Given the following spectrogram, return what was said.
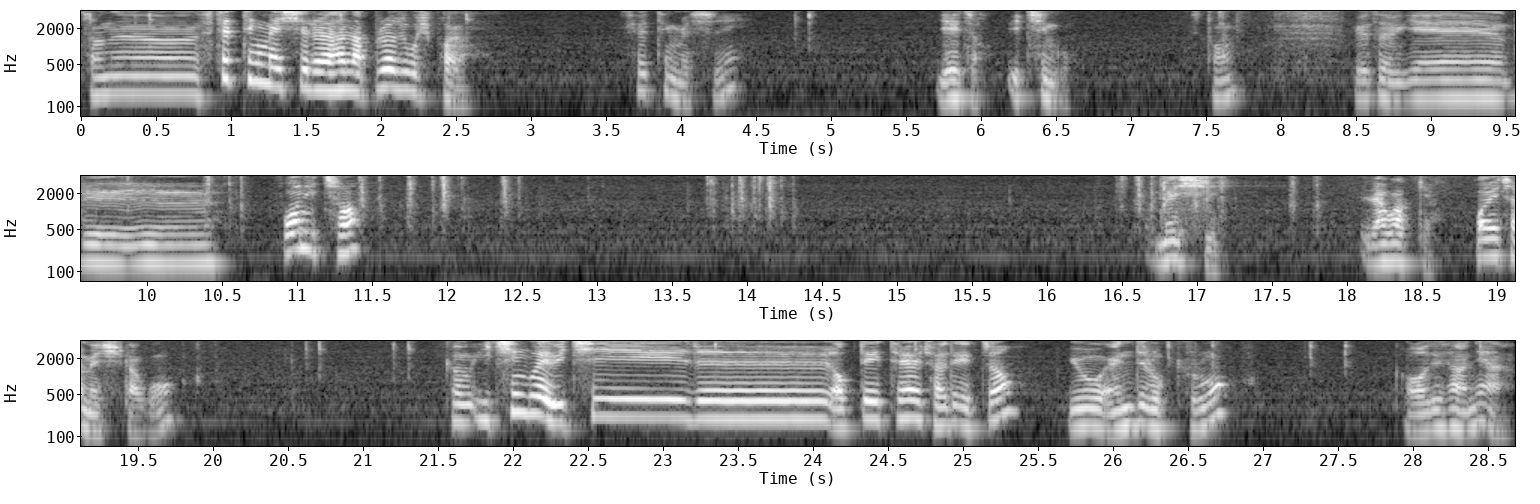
저는 스태틱 메쉬를 하나 뿌려주고 싶어요. 스태틱 메쉬 얘죠, 이 친구 스톤. 그래서 이게를 퍼니처 메쉬라고 할게요. 퍼니처 메쉬라고. 그럼 이 친구의 위치를 업데이트를 해줘야 되겠죠? 요 엔드 로크로 어디서 하냐?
